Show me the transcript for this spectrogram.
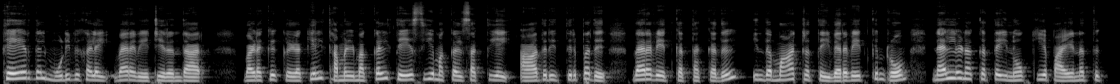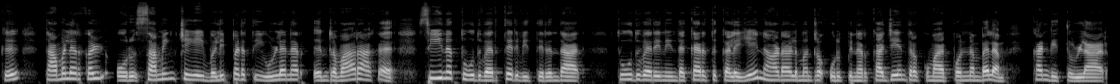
தேர்தல் முடிவுகளை வரவேற்றிருந்தார். வடக்கு கிழக்கில் தமிழ் மக்கள் தேசிய மக்கள் சக்தியை ஆதரித்திருப்பது வரவேற்கத்தக்கது. இந்த மாற்றத்தை வரவேற்கின்றோம். நல்லிணக்கத்தை நோக்கிய பயணத்துக்கு தமிழர்கள் ஒரு சமிஞ்சையை வெளிப்படுத்தியுள்ளனர் என்றவாறாக சீன தூதுவர் தெரிவித்திருந்தார். தூதுவரின் இந்த கருத்துக்களையே நாடாளுமன்ற உறுப்பினர் கஜேந்திரகுமார் பொன்னம்பலம் கண்டித்துள்ளார்.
